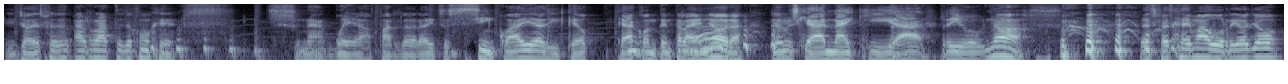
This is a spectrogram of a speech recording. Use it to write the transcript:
Y yo después, al rato, yo como que. Es una hueva, par, le hubiera dicho cinco Adidas y quedó, queda contenta la señora. Yo me quedaba Nike, ah, Reebok, no. Después que me aburrido yo.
